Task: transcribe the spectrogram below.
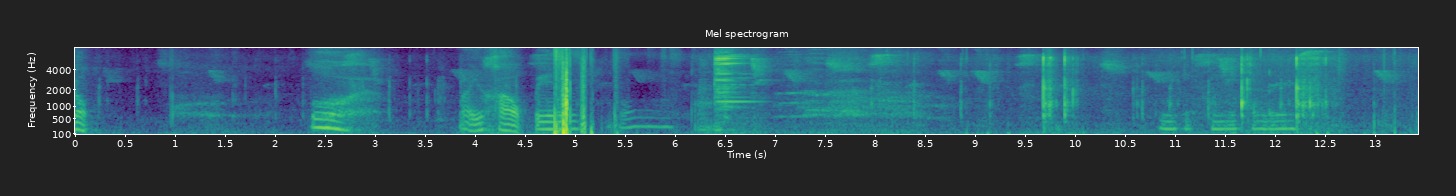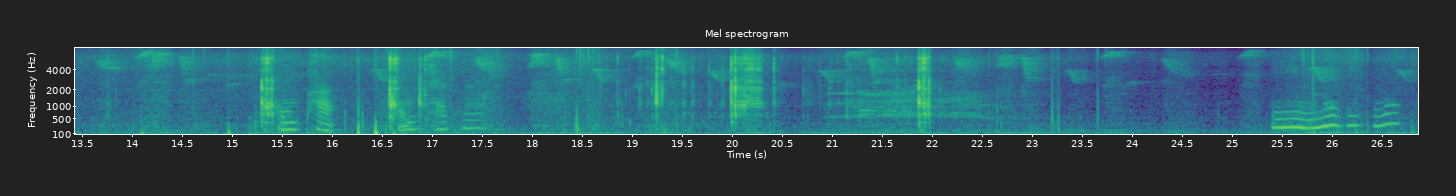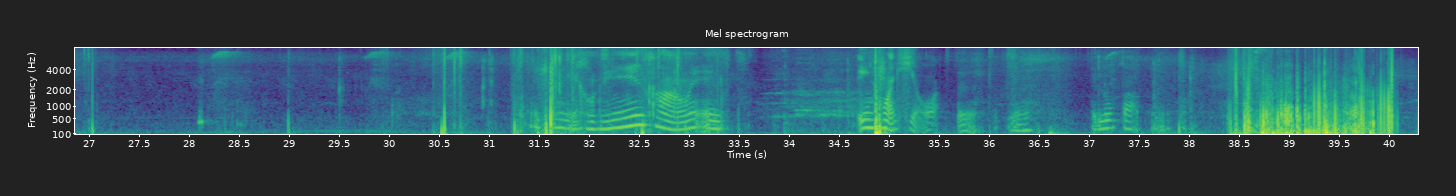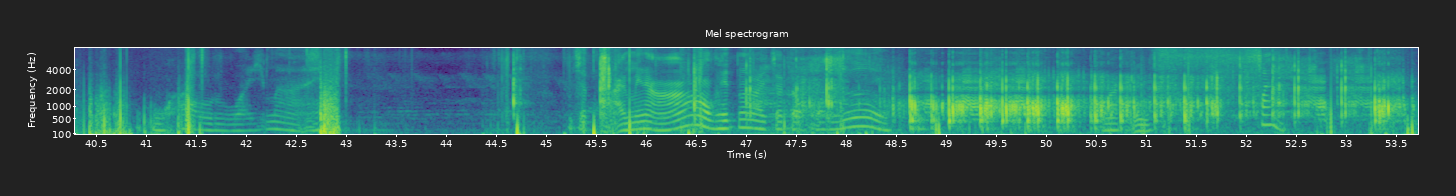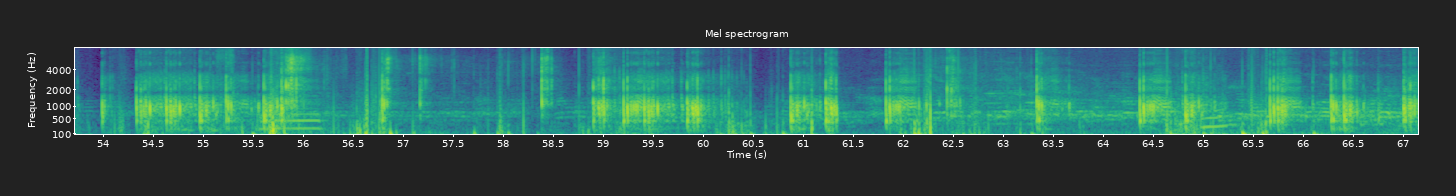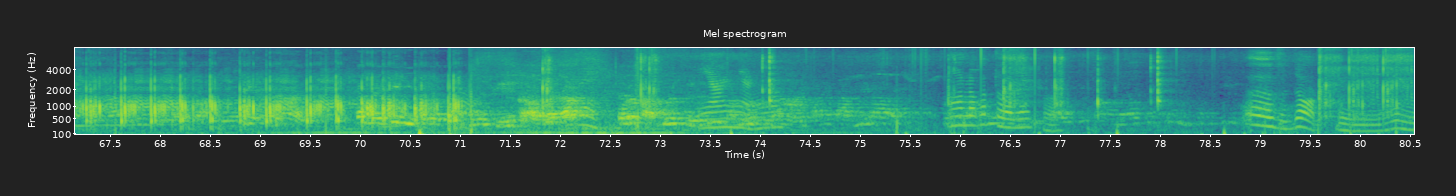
ดอกโอ้ยไหลข่าวเป็นโอ้ยตายนี่เป็นคนนี้กันเลยผมผัดผมแพ็คนะอืมนกนก ไม่ใช่คนนี้ค่ะไม่เองเอ งหัวเขียวอะ เออเป็นรูปปากเป็นรูปปากกูข้ารวยใช่ไหมกูจะตายไหมนะเอาเพชรเมื่อไหรจะดอกมาเลยมาดูฟังยังอ๋อแล้วก็ตัวเล็กเหรอเออสุดยอดโอ้โหนี่ก็ดีดีฮะอืม ทั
